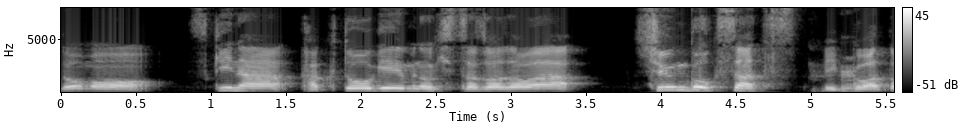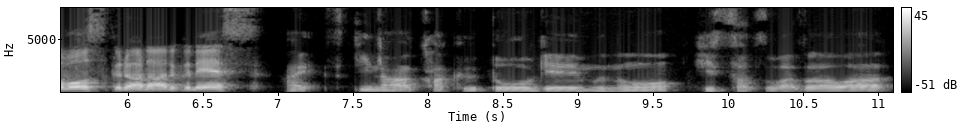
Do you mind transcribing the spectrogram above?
どうも、好きな格闘ゲームの必殺技は、春国殺。ビッグバットボス、クルアラアルクです。はい。好きな格闘ゲームの必殺技は、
